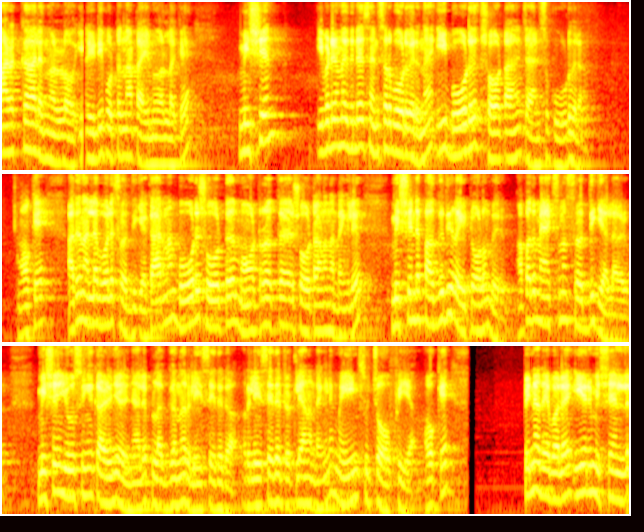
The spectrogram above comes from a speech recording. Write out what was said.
മഴക്കാലങ്ങളിലോ ഇടി പൊട്ടുന്ന ടൈമുകളിലൊക്കെ മിഷ്യൻ ഇവിടെയാണ് ഇതിന്റെ സെൻസർ ബോർഡ് വരുന്നത്. ഈ ബോർഡ് ഷോർട്ട് ആകാൻ ചാൻസ് കൂടുതലാണ്. ഓക്കെ അത് നല്ലപോലെ ശ്രദ്ധിക്കുക. കാരണം ബോർഡ് ഷോർട്ട് മോട്ടറൊക്കെ ഷോർട്ട് ആണെന്നുണ്ടെങ്കിൽ മിഷ്യന്റെ പകുതി റേറ്റോളം വരും. അപ്പോൾ അത് മാക്സിമം ശ്രദ്ധിക്കുക എല്ലാവരും. മിഷൻ യൂസിങ് കഴിഞ്ഞു കഴിഞ്ഞാൽ പ്ലഗ് ഒന്ന് റിലീസ് ചെയ്തിടുക. റിലീസ് ചെയ്തിട്ടില്ല എന്നുണ്ടെങ്കിൽ മെയിൻ സ്വിച്ച് ഓഫ് ചെയ്യുക. ഓക്കെ പിന്നെ അതേപോലെ ഈ ഒരു മെഷീനിൽ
